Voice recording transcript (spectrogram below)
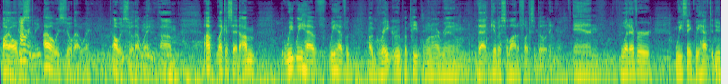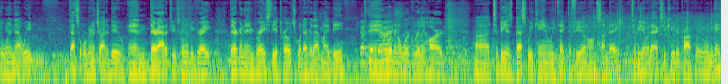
I always, Currently. I always feel that way. I always feel that way. Um, I'm, like I said, I'm. We, we have we have a, a great group of people in our room that give us a lot of flexibility, and whatever we think we have to do to win that week, that's what we're going to try to do. And their attitude's going to be great. They're going to embrace the approach, whatever that might be, and we're going to work really hard uh, to be as best we can. We take the field on Sunday to be able to execute it properly and win the game.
